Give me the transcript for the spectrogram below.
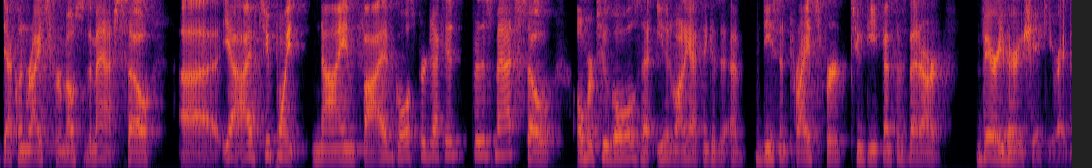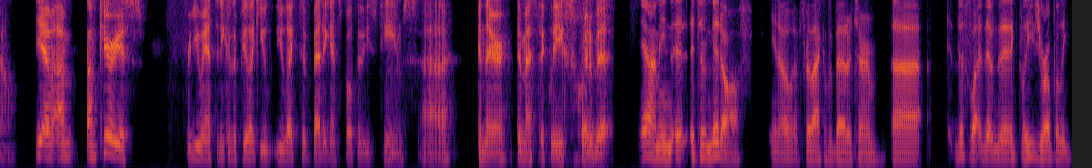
Declan Rice for most of the match. So uh, yeah, I have 2.95 goals projected for this match. So over two goals at even money, I think is a decent price for two defenses that are very, very shaky right now. Yeah, I'm I'm curious for you, Anthony, because I feel like you you like to bet against both of these teams uh, in their domestic leagues quite a bit. Yeah, I mean it, it's a mid off, you know, for lack of a better term. Uh, this the, the league's Europa League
